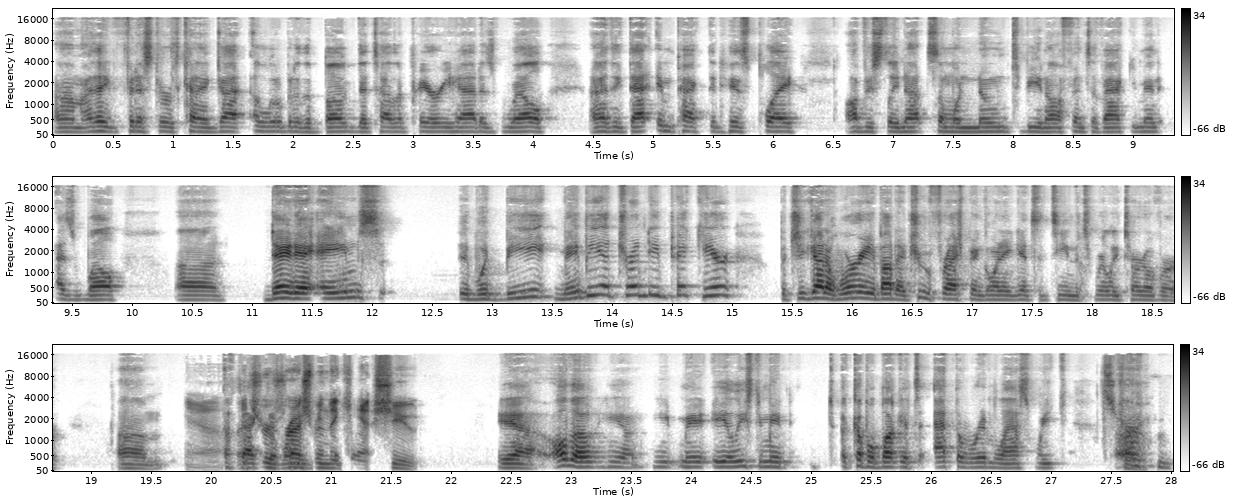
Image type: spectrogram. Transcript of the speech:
Um, I think Finister's kind of got a little bit of the bug that Tylor Perry had as well. And I think that impacted his play. Obviously, not someone known to be an offensive acumen as well. Uh, Dai Ames it would be maybe a trendy pick here, but you got to worry about a true freshman going against a team that's really turnover. Um, yeah, a true freshman that can't shoot. Yeah, although you know he, made, he at least he made a couple buckets at the rim last week. It's true. Um,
